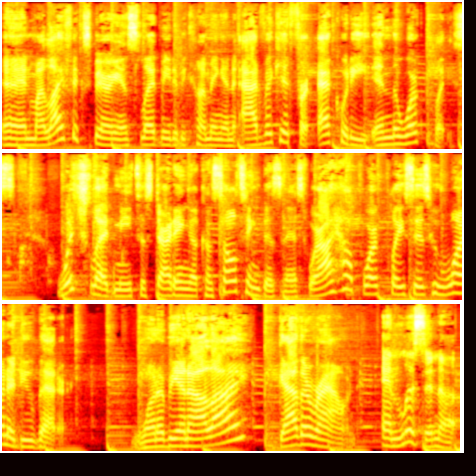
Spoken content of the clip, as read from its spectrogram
And my life experience led me to becoming an advocate for equity in the workplace, which led me to starting a consulting business where I help workplaces who want to do better. Want to be an ally? Gather round and listen up.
